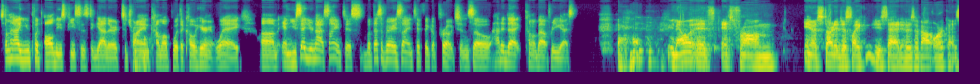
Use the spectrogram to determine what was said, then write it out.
somehow you put all these pieces together to try and come up with a coherent way. Um, and you said you're not scientists, but that's a very scientific approach. And so, how did that come about for you guys? you know, it's it's from you know, it started just like you said, it was about orcas,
